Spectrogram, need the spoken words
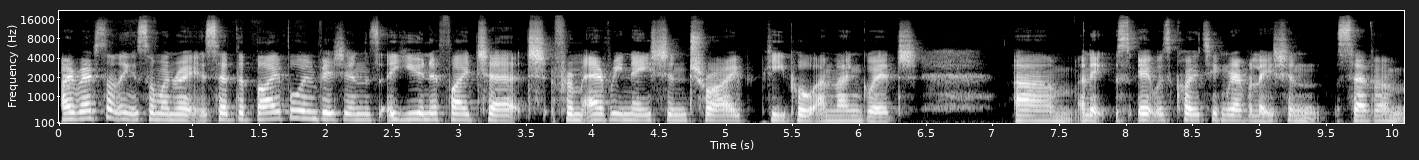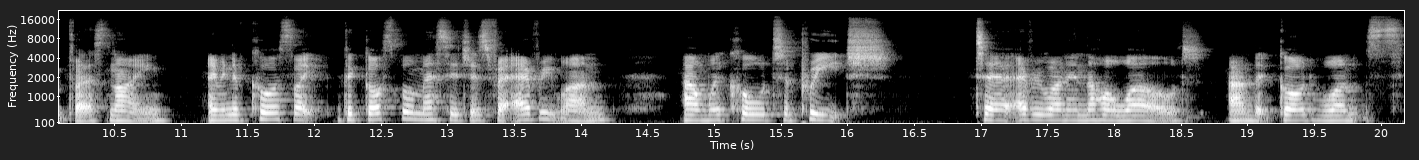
I read something someone wrote. It said the Bible envisions a unified church from every nation, tribe, people, and language. Um, and it it was quoting Revelation seven verse nine. I mean, of course, like the gospel message is for everyone, and we're called to preach to everyone in the whole world, and that God wants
